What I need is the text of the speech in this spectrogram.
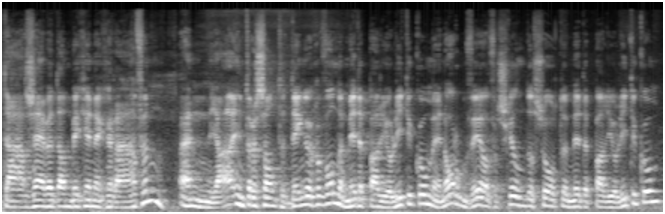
daar zijn we dan beginnen graven. En ja, interessante dingen gevonden. Midden-Paleolithicum, enorm veel verschillende soorten Midden-Paleolithicum.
